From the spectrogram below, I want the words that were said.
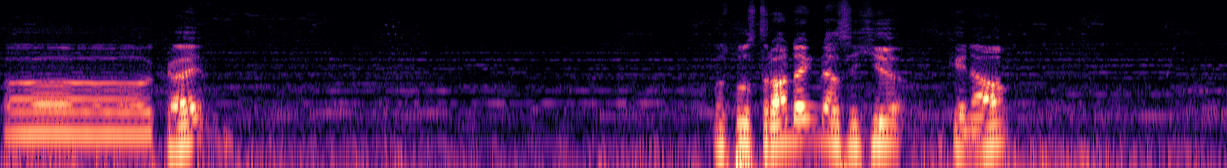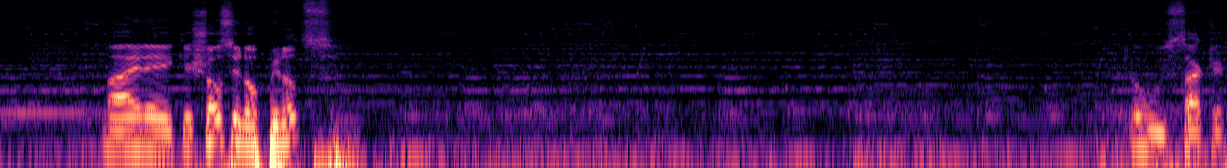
Okay. Muss bloß dran denken, dass ich hier genau meine Geschosse noch benutze. Oh, Sackel.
